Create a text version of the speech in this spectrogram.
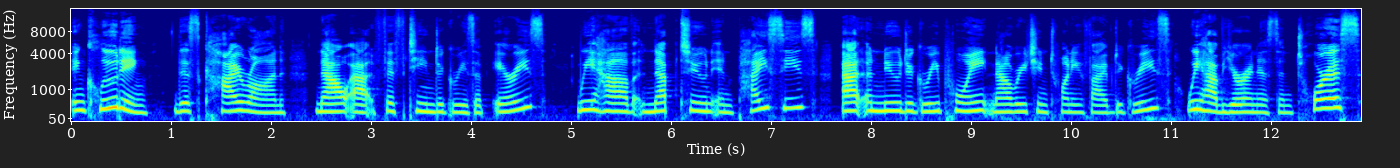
including this Chiron now at 15 degrees of Aries. We have Neptune in Pisces at a new degree point, now reaching 25 degrees. We have Uranus in Taurus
